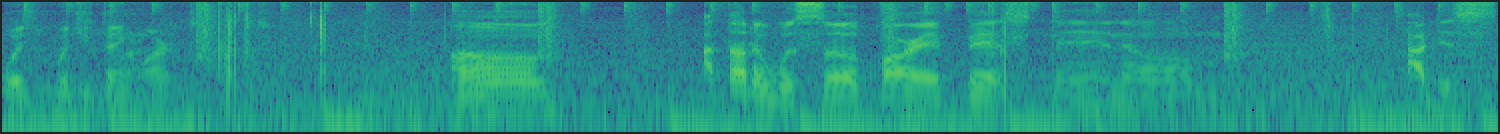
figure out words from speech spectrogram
what what you think, Marc? Um, I thought it was subpar at best, man. Um, I just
